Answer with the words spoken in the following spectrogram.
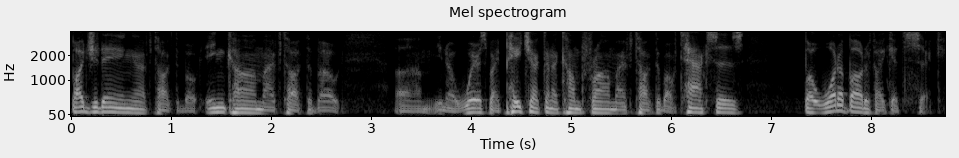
budgeting. I've talked about income. I've talked about um, you know where's my paycheck going to come from. I've talked about taxes. But what about if I get sick?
